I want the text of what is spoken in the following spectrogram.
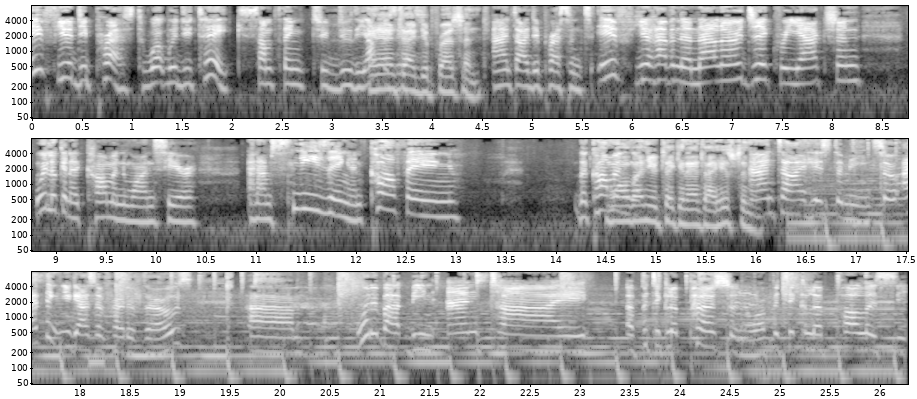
If you're depressed, what would you take? Something to do the opposite. An antidepressant. antidepressant. If you're having an allergic reaction, we're looking at common ones here. And I'm sneezing and coughing. The common Well, then you take an antihistamine. antihistamine. So I think you guys have heard of those. Um, what about being anti a particular person or a particular policy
